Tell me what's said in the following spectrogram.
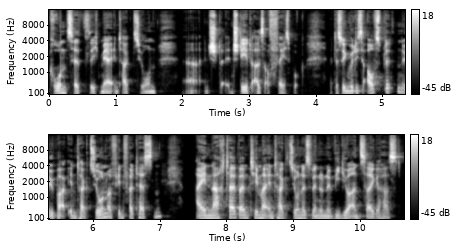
grundsätzlich mehr Interaktion äh, entsteht als auf Facebook. Deswegen würde ich es aufsplitten, über Interaktionen auf jeden Fall testen. Ein Nachteil beim Thema Interaktion ist, wenn du eine Videoanzeige hast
